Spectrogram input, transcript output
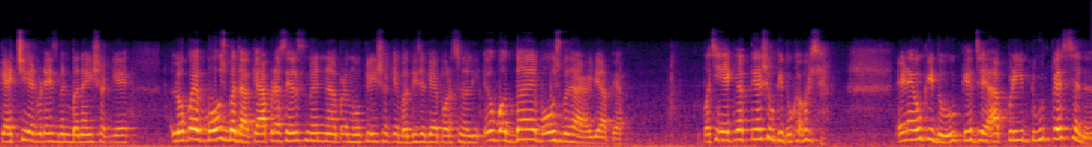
કેચી એડવર્ટાઇઝમેન્ટ બનાવી શકીએ. લોકોએ બહુ જ બધા કે આપણા સેલ્સમેનને આપણે મોકલી શકીએ બધી જગ્યાએ પર્સનલી એવું બધાએ બહુ જ બધા આઈડિયા આપ્યા. પછી એક વ્યક્તિએ શું કીધું ખબર છે? એણે એવું કીધું કે જે આપણી ટૂથપેસ્ટ છે ને,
